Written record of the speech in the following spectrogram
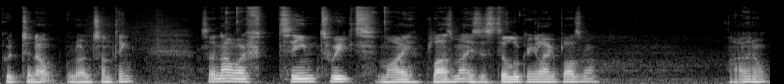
good to know, learned something. So now I've team tweaked my plasma. Is it still looking like plasma? I don't know.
